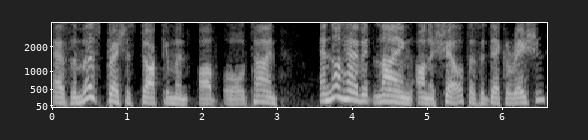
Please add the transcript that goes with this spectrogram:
as the most precious document of all time, and not have it lying on a shelf as a decoration,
